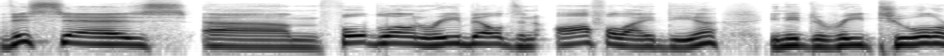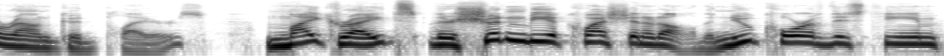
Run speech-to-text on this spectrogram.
this says um, full blown rebuild's an awful idea. You need to retool around good players. Mike writes, there shouldn't be a question at all. The new core of this team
